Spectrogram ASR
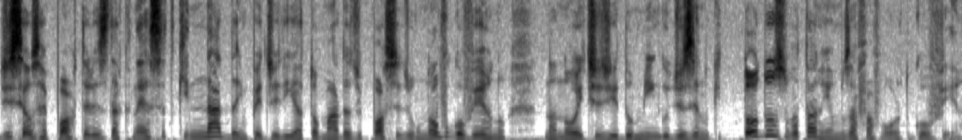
disse aos repórteres da Knesset que nada impediria a tomada de posse de um novo governo na noite de domingo, dizendo que todos votaremos a favor do governo.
